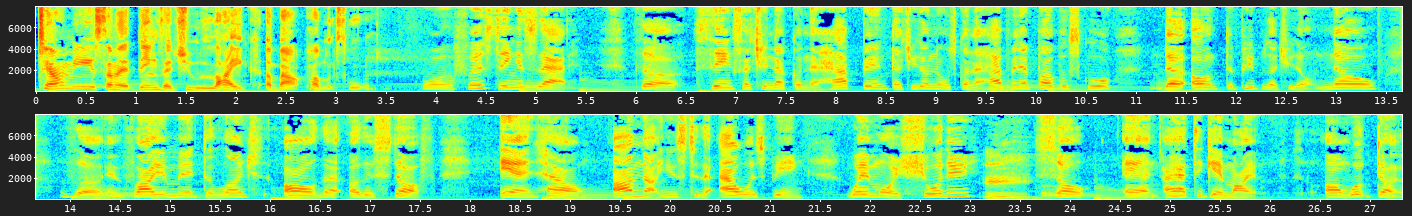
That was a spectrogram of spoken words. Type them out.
tell me some of the things that you like about public school. Well, the first thing is that the things that you're not to happen, that you don't know what's to happen in public school, the um the people that you don't know, the environment, the lunch, all that other stuff, and how I'm not used to the hours being way more shorter. Mm. So, and I had to get my um, work done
